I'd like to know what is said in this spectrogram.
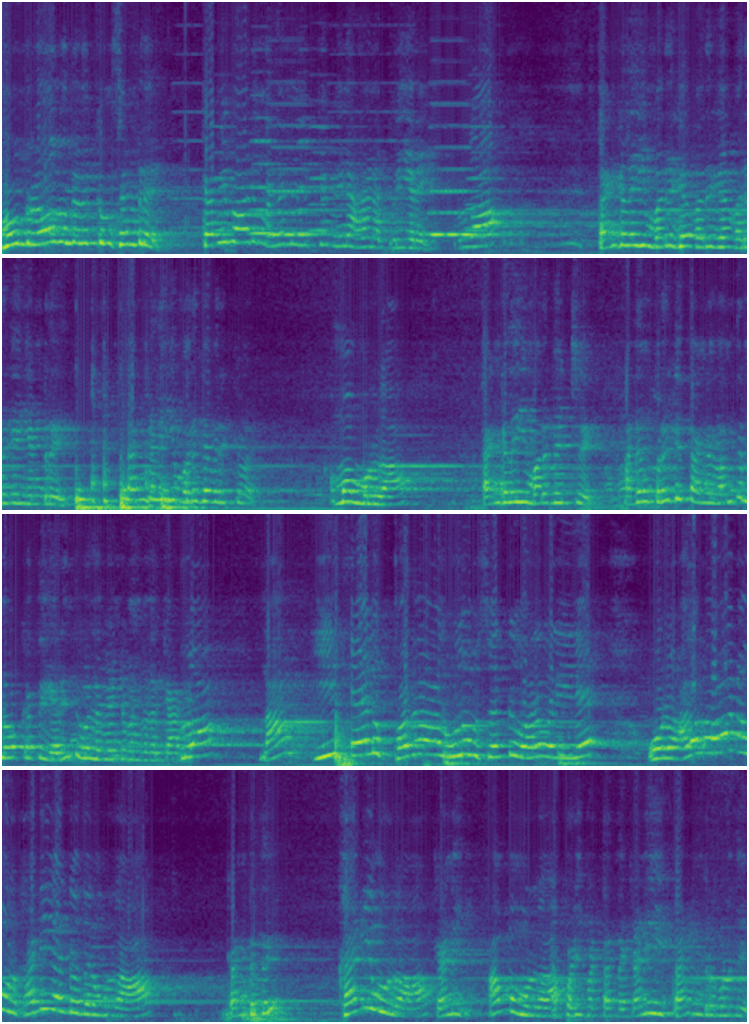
மூன்று லோகங்களுக்கும் சென்று கவிபாடு மன்னனுக்கு வீணான பிரியரே. தங்களையும் வருக வருக வருக என்று தங்களையும் வருகவிருக்கிறவர் அம்மா முருகா தங்களையும் வரவேற்று அதன் பிறகு தங்கள் வந்த நோக்கத்தை அறிந்து கொள்ள வேண்டும் என்பதற்காக. நாம் ஈமேலும் பதினாலு உழவு சென்று வர வழியிலே ஒரு அழகான ஒரு கனி கண்டது முருகா. கண்டது? கனி முருகா? கனி. ஆமா முருகா. அப்படிப்பட்ட அந்த கனியை கண்கின்ற பொழுது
